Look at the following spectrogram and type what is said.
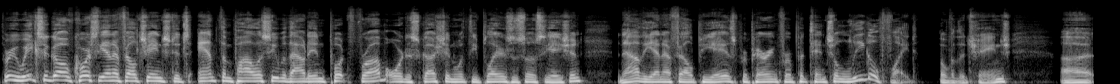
Three weeks ago, of course, the NFL changed its anthem policy without input from or discussion with the Players Association. Now the NFLPA is preparing for a potential legal fight over the change. Uh,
